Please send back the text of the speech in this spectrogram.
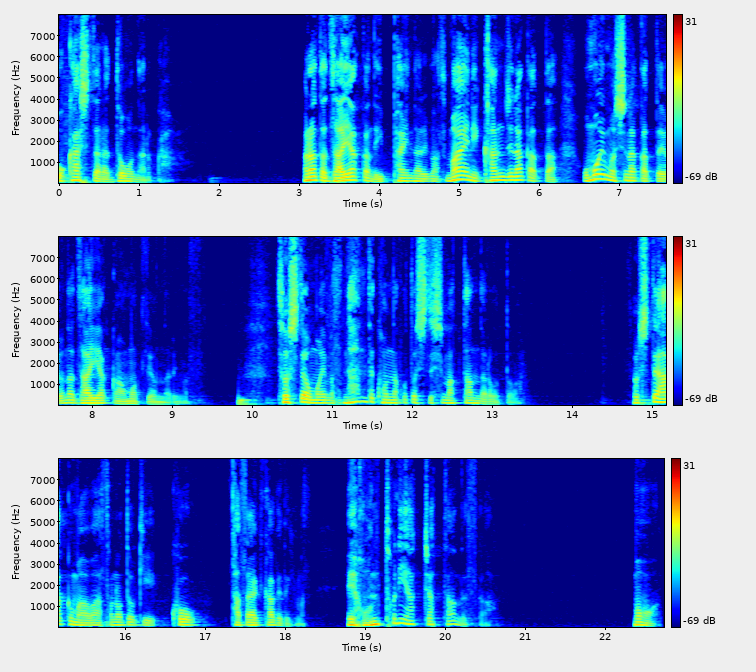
犯したらどうなるか。あなた罪悪感でいっぱいになります。前に感じなかった思いもしなかったような罪悪感を持つようになります。そして思います。なんでこんなことしてしまったんだろうと。そして悪魔はその時こうささやきかけてきます。え本当にやっちゃったんですかもう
